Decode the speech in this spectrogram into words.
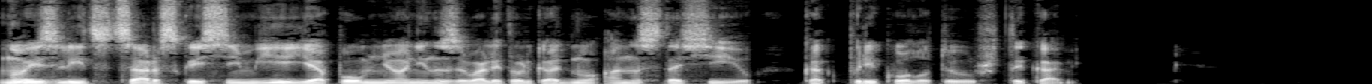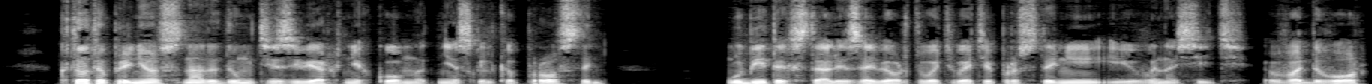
Но из лиц царской семьи, я помню, они называли только одну Анастасию, как приколотую штыками. Кто-то принес, надо думать, из верхних комнат несколько простынь. Убитых стали завертывать в эти простыни и выносить во двор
